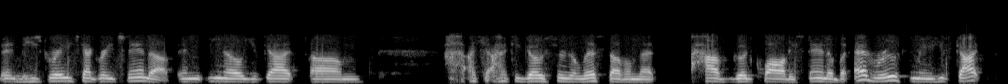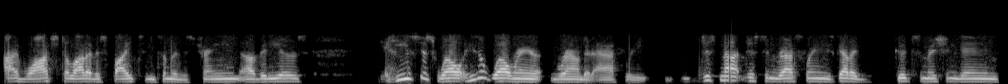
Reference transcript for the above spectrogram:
And he's great. He's got great stand up, and you know you've got um I, I could go through the list of them that have good quality stand up. But Ed Ruth, I mean, he's got. I've watched a lot of his fights and some of his training uh, videos. He's just well he's a well rounded athlete. Just not just in wrestling. He's got a good submission game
